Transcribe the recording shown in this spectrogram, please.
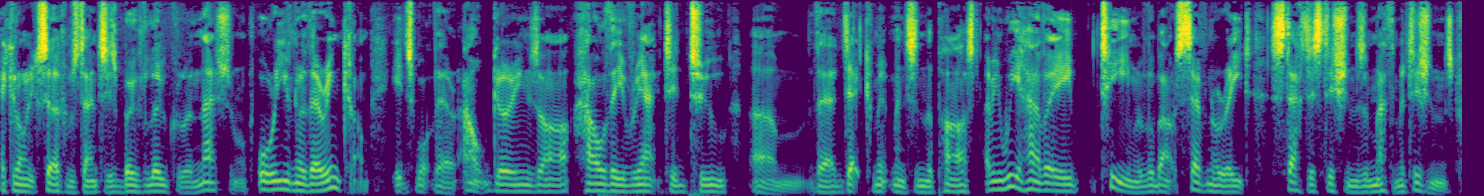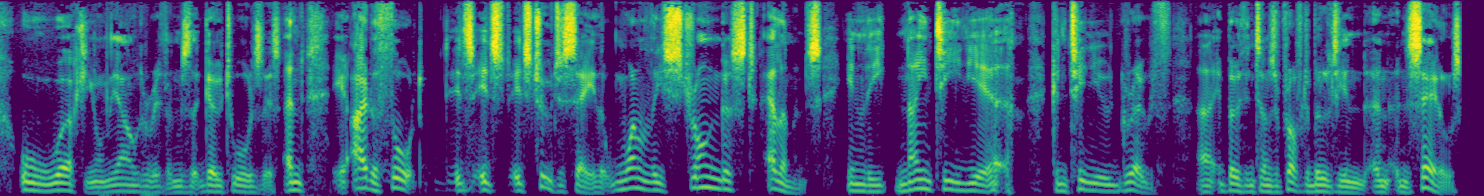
economic circumstances, both local and national, or even of their income. It's what their outgoings are, how they've reacted to um, their debt commitments in the past. I mean, we have a team of about seven or eight statisticians and mathematicians all working on the algorithms that go towards this. And I'd have thought it's it's it's true to say that one of the strongest elements in the 19 year continued growth, uh, both in terms of profitability and, and, and, sales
